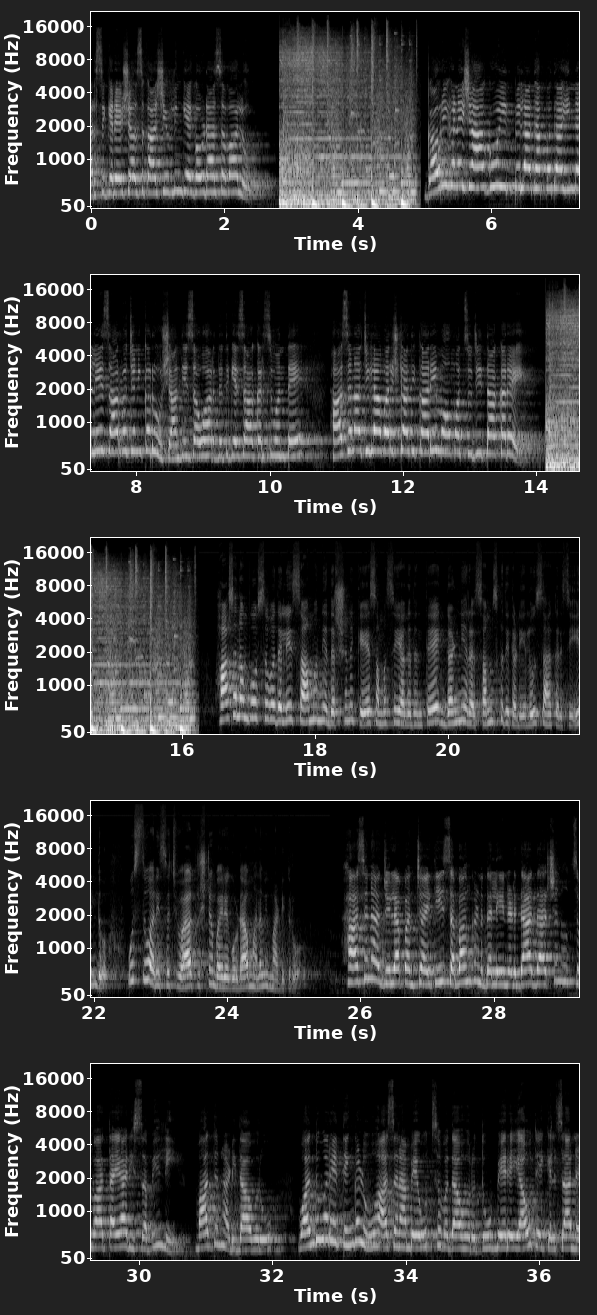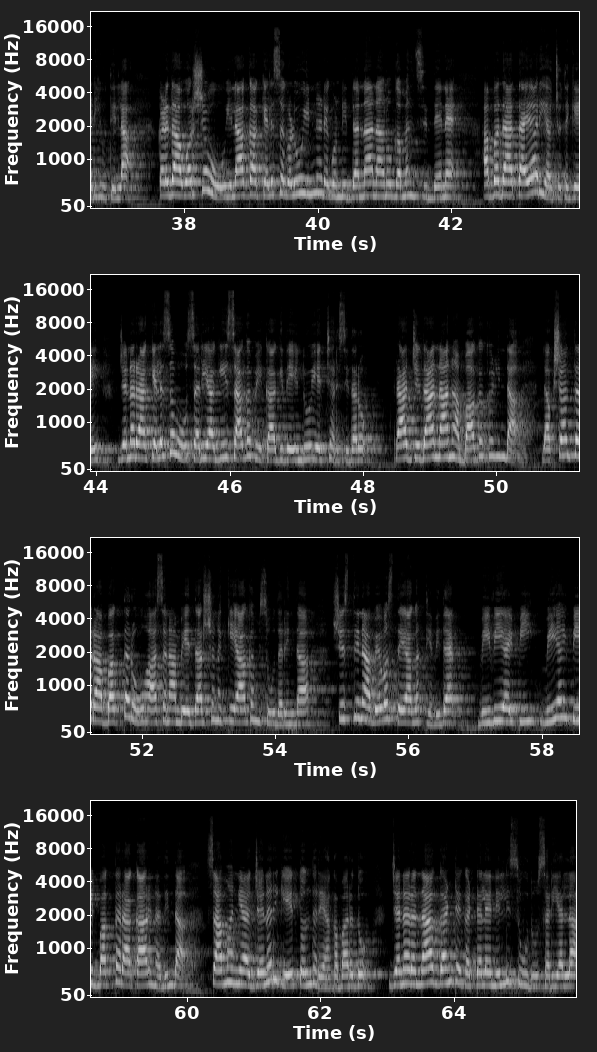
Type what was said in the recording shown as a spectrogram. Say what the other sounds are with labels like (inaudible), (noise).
ಅರಸಿಕೆರೆ ಶಾಸಕ ಶಿವಲಿಂಗೇಗೌಡ ಸವಾಲು. ಗೌರಿ ಗಣೇಶ ಹಾಗೂ ಈದ್ ಮಿಲಾದ್ ಹಬ್ಬದ ಹಿನ್ನೆಲೆ ಸಾರ್ವಜನಿಕರು ಶಾಂತಿ ಸೌಹಾರ್ದತೆಗೆ ಸಹಕರಿಸುವಂತೆ ಹಾಸನ ಜಿಲ್ಲಾ ವರಿಷ್ಠಾಧಿಕಾರಿ ಮೊಹಮ್ಮದ್ ಸುಜೀತಾ ಕರೆ. ಹಾಸನಾಂಬೋತ್ಸವದಲ್ಲಿ ಸಾಮಾನ್ಯ ದರ್ಶನಕ್ಕೆ ಸಮಸ್ಯೆಯಾಗದಂತೆ ಗಣ್ಯರ ಸಂಸ್ಕೃತಿ ತಡೆಯಲು ಸಹಕರಿಸಿ ಎಂದು ಉಸ್ತುವಾರಿ ಸಚಿವ ಕೃಷ್ಣ ಬೈರೇಗೌಡ ಮನವಿ ಮಾಡಿದರು. ಹಾಸನ ಜಿಲ್ಲಾ ಪಂಚಾಯಿತಿ ಸಭಾಂಗಣದಲ್ಲಿ ನಡೆದ ದರ್ಶನೋತ್ಸವ ತಯಾರಿ ಸಭೆಯಲ್ಲಿ ಮಾತನಾಡಿದ ಅವರು, ಒಂದೂವರೆ ತಿಂಗಳು ಹಾಸನಾಂಬೆ ಉತ್ಸವದ ಹೊರತು ಬೇರೆ ಯಾವುದೇ ಕೆಲಸ ನಡೆಯುತ್ತಿಲ್ಲ. ಕಳೆದ ವರ್ಷವೂ ಇಲಾಖಾ ಕೆಲಸಗಳು ಹಿನ್ನಡೆಗೊಂಡಿದ್ದನ್ನು ನಾನು ಗಮನಿಸಿದ್ದೇನೆ. ಹಬ್ಬದ ತಯಾರಿಯ ಜೊತೆಗೆ ಜನರ ಕೆಲಸವು ಸರಿಯಾಗಿ ಸಾಗಬೇಕಾಗಿದೆ ಎಂದು ಎಚ್ಚರಿಸಿದರು. ರಾಜ್ಯದ ನಾನಾ ಭಾಗಗಳಿಂದ ಲಕ್ಷಾಂತರ ಭಕ್ತರು ಹಾಸನಾಂಬೆ ದರ್ಶನಕ್ಕೆ ಆಗಮಿಸುವುದರಿಂದ ಶಿಸ್ತಿನ ವ್ಯವಸ್ಥೆ ಅಗತ್ಯವಿದೆ. ವಿವಿಐಪಿ, ವಿಐಪಿ ಭಕ್ತರ ಕಾರಣದಿಂದ ಸಾಮಾನ್ಯ ಜನರಿಗೆ ತೊಂದರೆಯಾಗಬಾರದು ಜನರನ್ನ ಗಂಟೆಗಟ್ಟಲೆ ನಿಲ್ಲಿಸುವುದು ಸರಿಯಲ್ಲ.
